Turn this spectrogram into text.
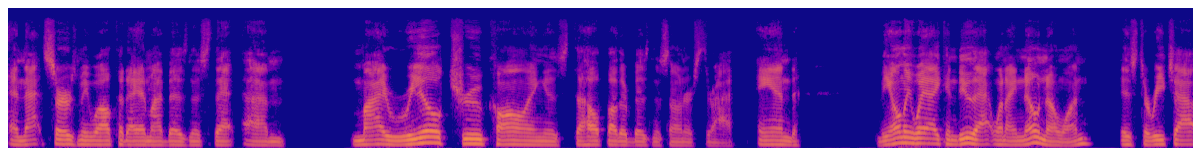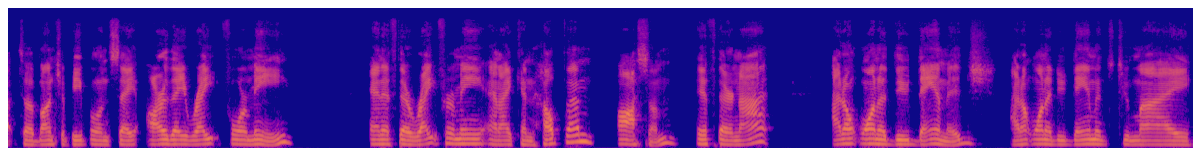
and that serves me well today in my business, that um, my real true calling is to help other business owners thrive. And the only way I can do that when I know no one is to reach out to a bunch of people and say, are they right for me? And if they're right for me and I can help them, awesome. If they're not, I don't want to do damage. I don't want to do damage to my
